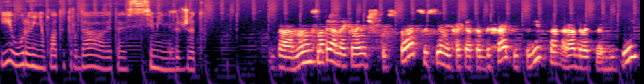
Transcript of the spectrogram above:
и уровень оплаты труда, это семейный бюджет? Да, ну несмотря на экономическую ситуацию, семьи хотят отдыхать, веселиться, радовать своих детей.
